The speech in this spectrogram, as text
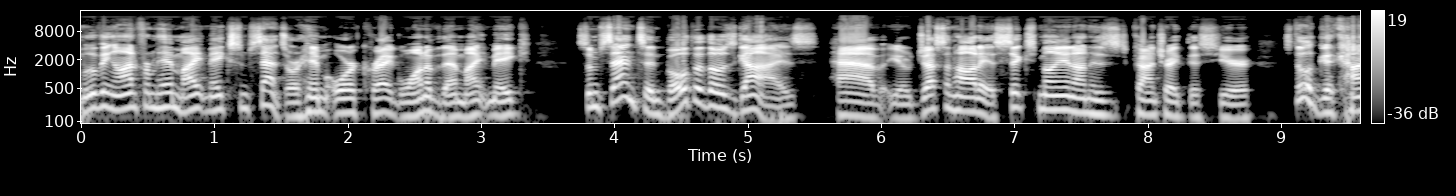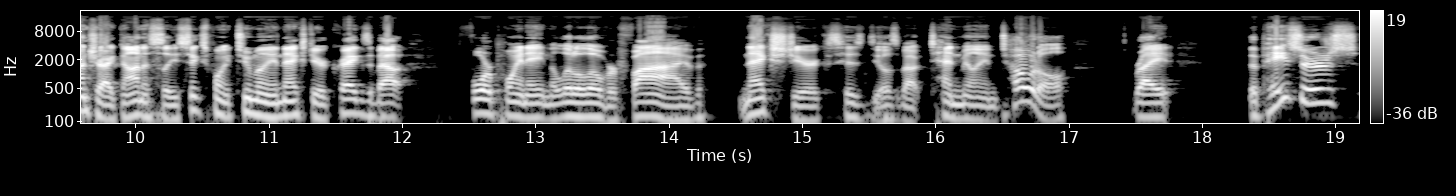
moving on from him might make some sense, or him or Craig, one of them might make some sense. And both of those guys have, you know, Justin Holiday has six million on his contract this year. Still a good contract, honestly. Six point two million next year. Craig's about four point eight and a little over five next year because his deal is about ten million total. Right. The Pacers,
